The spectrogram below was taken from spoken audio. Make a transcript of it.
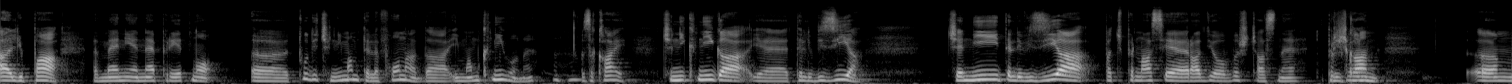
Ali pa meni je neprijetno, uh, tudi če nimam telefona, da imam knjigo. Uh mhm. -huh. Zakaj? Če ni knjiga, je televizija. Uh, če ni televizija, pač pri nas je radio vse čas ne, prižgan. Um,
